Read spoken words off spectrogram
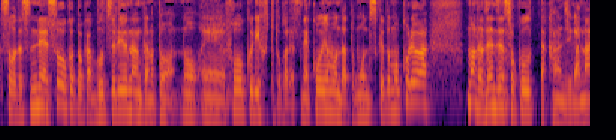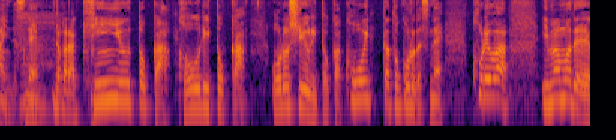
そうですね、倉庫とか物流なんかのとの、えー、フォークリフトとかですね、こういうもんだと思うんですけども、これはまだ全然底打った感じがないんですね。だから金融とか小売とか卸売とか、こういったところですね。これは今まで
